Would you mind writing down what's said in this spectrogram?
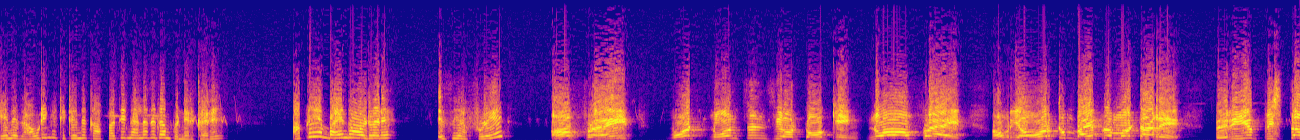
என்ன ரவுடிங்க கிட்ட இருந்து காப்பாத்தி நல்லதுதான் பண்ணிருக்காரு. அப்படியே பயந்து ஓடுறாரு. Is he afraid? Afraid? What nonsense you are talking. No afraid. அவர் யாருக்கும் பயப்பட மாட்டாரு. பெரிய பிஸ்தா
